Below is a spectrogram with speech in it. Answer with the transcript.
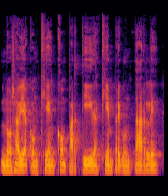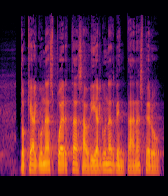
no sabía con quién compartir, a quién preguntarle, toqué algunas puertas, abrí algunas ventanas, pero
